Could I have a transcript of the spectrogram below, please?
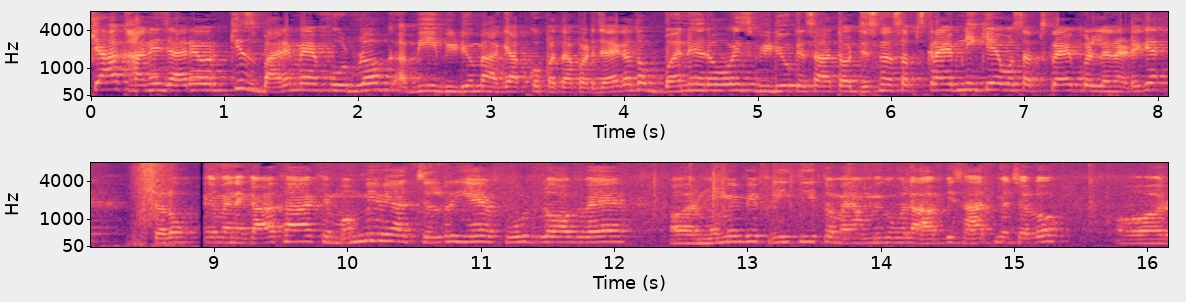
क्या खाने जा रहे हैं, और किस बारे में फ़ूड व्लॉग अभी वीडियो में आगे आपको पता पड़ जाएगा तो बने रहो इस वीडियो के साथ, और जिसने सब्सक्राइब नहीं किया वो सब्सक्राइब कर लेना, ठीक है? चलो मैंने कहा था कि मम्मी भी आज चल रही है फ़ूड व्लॉग में और मम्मी भी फ्री थी तो मैंने मम्मी को बोला आप भी साथ में चलो। और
